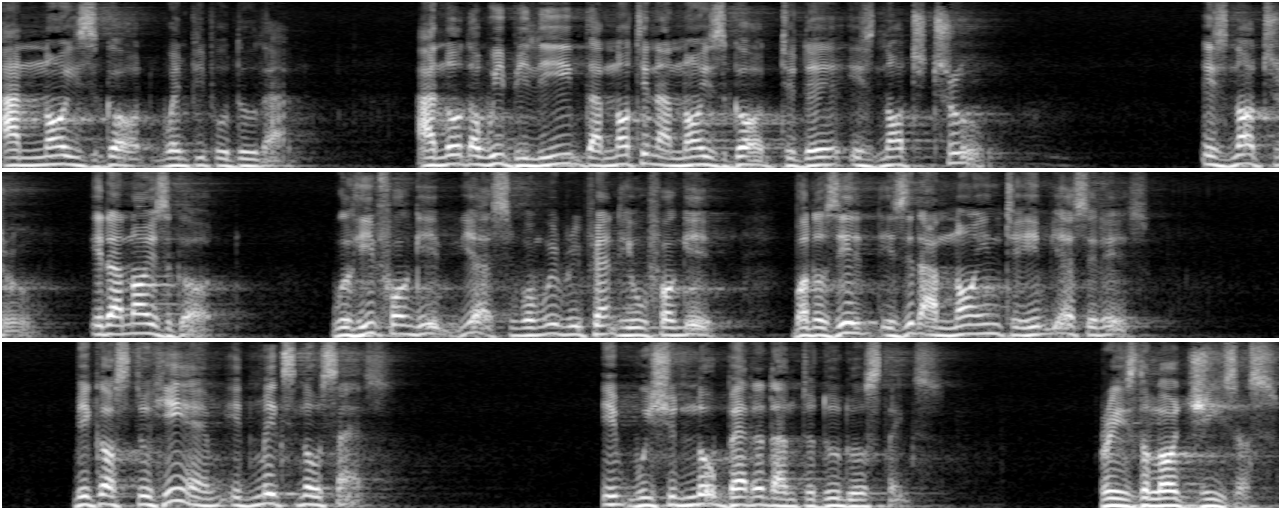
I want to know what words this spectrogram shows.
annoys God when people do that. I know that we believe that nothing annoys God today is not true. It's not true. It annoys God. Will He forgive? Yes. When we repent, He will forgive. But is it, is it annoying to Him? Yes, it is. Because to him, it makes no sense. If we should know better than to do those things. Praise the Lord Jesus.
